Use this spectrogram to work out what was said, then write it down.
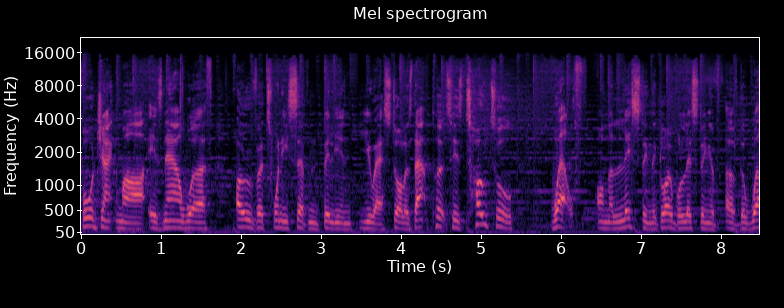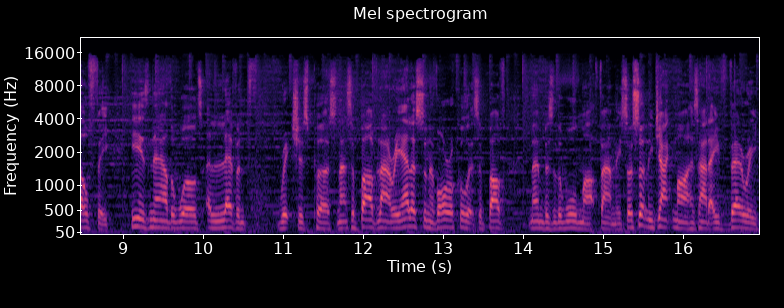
for Jack Ma is now worth over 27 billion US dollars. That puts his total wealth on the listing, the global listing of, of the wealthy. He is now the world's 11th richest person. That's above Larry Ellison of Oracle, it's above members of the Walmart family. So certainly Jack Ma has had a very,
